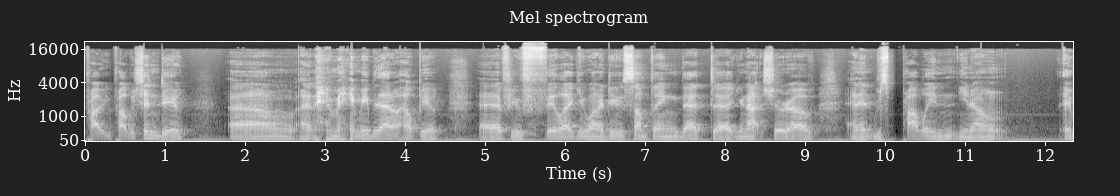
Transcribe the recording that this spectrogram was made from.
probably you probably shouldn't do. Um, and maybe that'll help you uh, if you feel like you want to do something that uh, you're not sure of, and it was probably you know, it,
